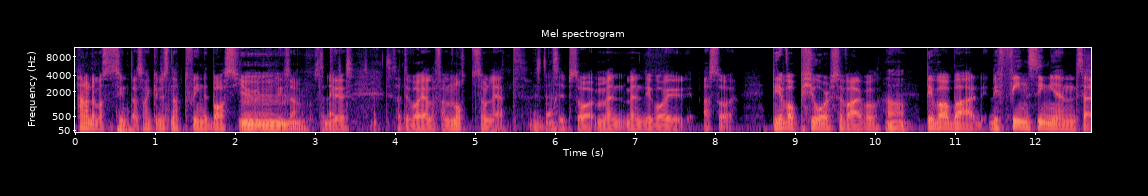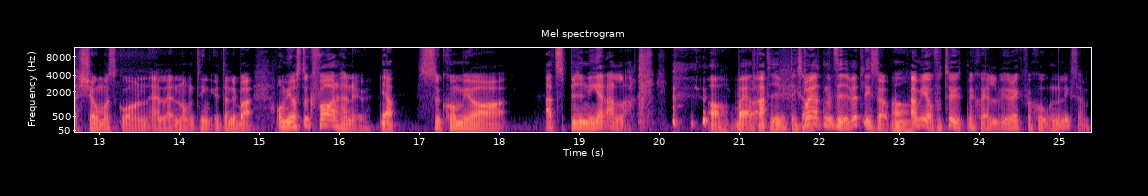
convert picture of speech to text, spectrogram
han hade en massa syntar så han kunde snabbt få in ett basljud. Mm, liksom. så, att det, snyggt, snyggt. så att det var i alla fall något som lät. Typ så. Men, men det var ju, alltså, det var pure survival. Ja. Det var bara, det finns ingen så här, show must go on eller någonting. Utan det är bara, om jag står kvar här nu Ja. så kommer jag att spy ner alla. ja, vad är alternativet liksom? Vad är alternativet liksom? Ja. Ja. men jag får ta ut mig själv ur ekvationen liksom.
